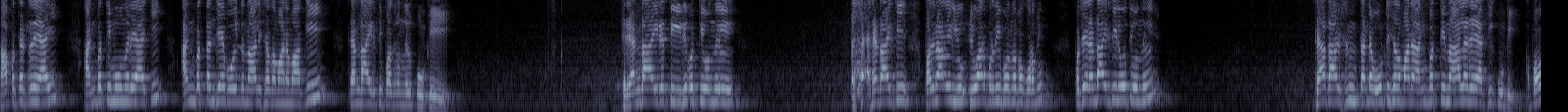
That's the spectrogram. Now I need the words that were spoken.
നാൽപ്പത്തെട്ടരയായി അൻപത്തി മൂന്നരയാക്കി അൻപത്തഞ്ച് പോയിന്റ് നാല് ശതമാനമാക്കി രണ്ടായിരത്തി പതിനൊന്നിൽ കൂട്ടി. രണ്ടായിരത്തി ഇരുപത്തി ഒന്നിൽ രണ്ടായിരത്തി പതിനാറിൽ യു യു ആർ പ്രദീപ് വന്നപ്പോൾ കുറഞ്ഞു. പക്ഷേ രണ്ടായിരത്തി ഇരുപത്തി ഒന്നിൽ രാധാകൃഷ്ണൻ തന്റെ വോട്ട് ശതമാനം അൻപത്തി നാലരയാക്കി കൂട്ടി. അപ്പോൾ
